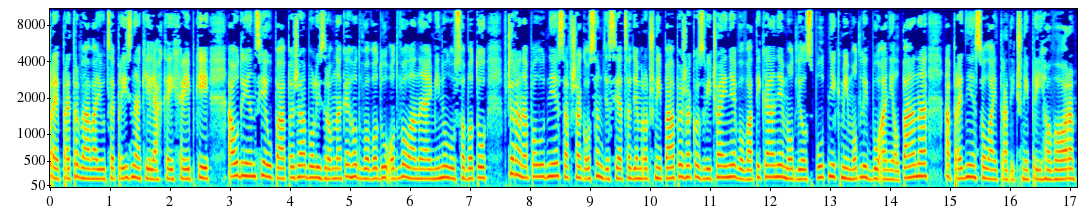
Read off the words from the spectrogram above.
pre pretrvávajúce príznaky ľahkej chrípky. Audiencie u pápeža boli z rovnakého dôvodu odvolané aj minulú sobotu. Včera na poludnie sa však 87-ročný pápež ako zvyčajne vo Vatikáne modlil s pútnikmi modlitbu Aniel pána a predniesol aj tradičný príhovor.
